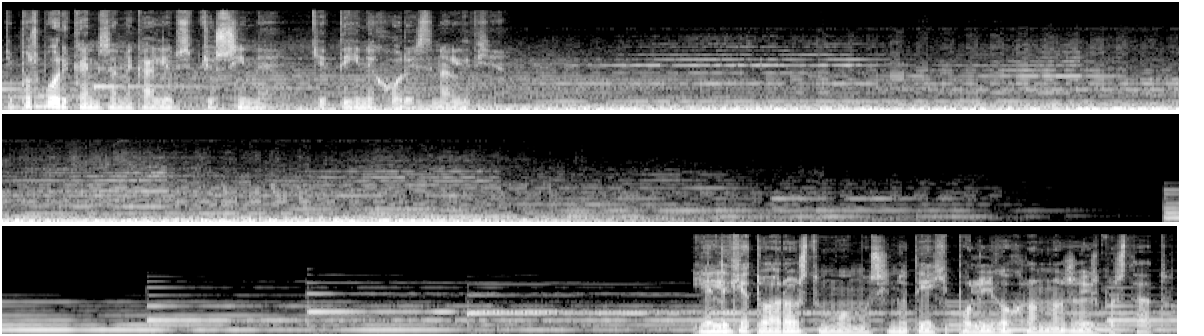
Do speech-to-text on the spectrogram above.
Και πώς μπορεί κανείς να ανακαλύψει ποιος είναι και τι είναι χωρίς την αλήθεια. Η αλήθεια του αρρώστου μου όμως είναι ότι έχει πολύ λίγο χρόνο ζωής μπροστά του.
